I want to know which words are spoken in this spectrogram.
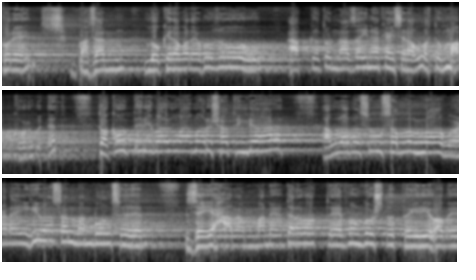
করে। বাজান লোকেরা বলে, হুজুর, আপনি তো না যাই না খাইছেন, আল্লাহ তো মাফ করবে তখন তিনি বলো আমার সাথীরা, আল্লাহ রসুল সাল্লাম বলছেন, যে হারাম মানের দ্বারা রক্ত এবং গোস্ত তৈরি হবে।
